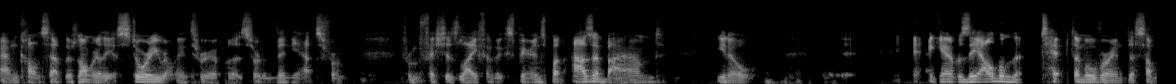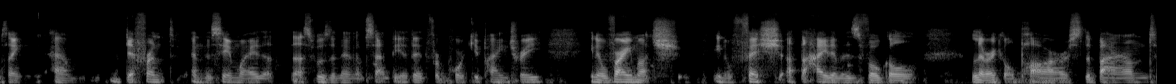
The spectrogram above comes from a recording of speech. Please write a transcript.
um, concept. There's not really a story running through it, but it's sort of vignettes from from Fish's life and experience. But as a band, you know, again, it was the album that tipped them over into something um, different in the same way that this was In Absentia did for Porcupine Tree. You know, very much, you know, Fish at the height of his vocal lyrical powers, the band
